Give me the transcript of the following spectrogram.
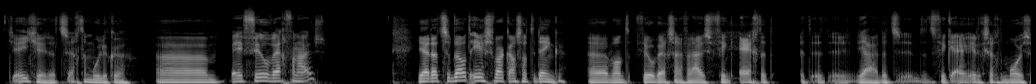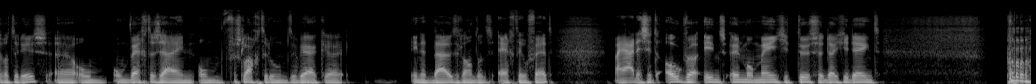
jeetje, dat is echt een moeilijke. Ehm, Ben je veel weg van huis? Ja, dat is wel het eerste waar ik aan zat te denken. Eh, want veel weg zijn van huis vind ik echt het. het, het- het- ja, dat, dat vind ik eerlijk gezegd het mooiste wat er is. Eh, om, om weg te zijn, om verslag te doen, om te werken in het buitenland. Dat is echt heel vet. Maar ja, er zit ook wel eens een momentje tussen dat je denkt. "Prr,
